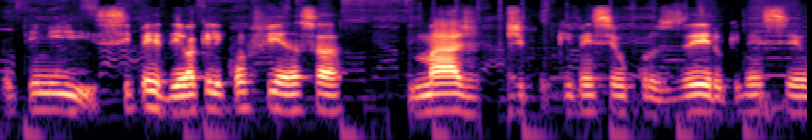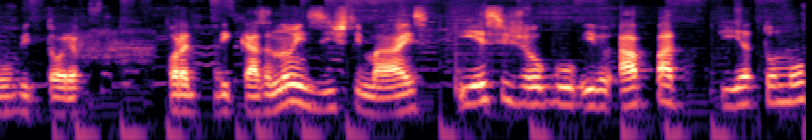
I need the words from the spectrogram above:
O time se perdeu, aquele confiança mágico que venceu o Cruzeiro, que venceu o Vitória fora de casa, não existe mais. E esse jogo, a apatia tomou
